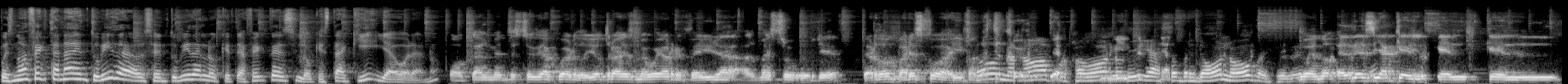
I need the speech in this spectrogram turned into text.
pues no afecta nada en tu vida. O sea, en tu vida lo que te afecta es lo que está aquí y ahora, ¿no? Totalmente estoy de acuerdo. Y otra vez me voy a referir al maestro Gurdjieff. Perdón, parezco ahí fanático. No, no, no, por favor, no digas, hombre, no, no. Pues, bueno, él decía que el, que, el, que, el,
